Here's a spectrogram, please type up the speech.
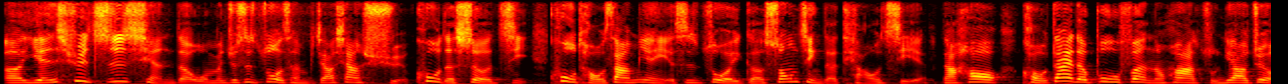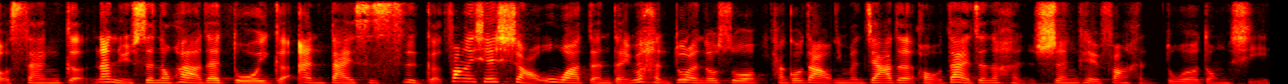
呃，延续之前的，我们就是做成比较像雪裤的设计，裤头上面也是做一个松紧的调节，然后口袋的部分的话，主要就有三个。那女生的话，再多一个暗袋是四个，放一些小物啊等等。因为很多人都说塔沟道，你们家的口袋真的很深，可以放很多的东西。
